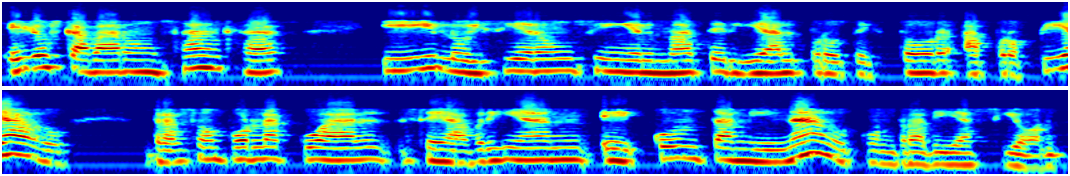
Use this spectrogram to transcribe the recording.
Ellos cavaron zanjas y lo hicieron sin el material protector apropiado razón por la cual se habrían eh, contaminado con radiación.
